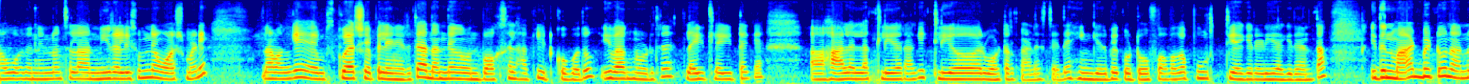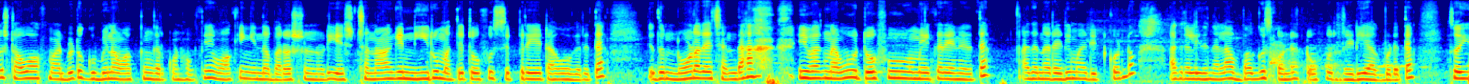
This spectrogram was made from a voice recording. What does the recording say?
ನಾವು ಅದನ್ನು ಇನ್ನೊಂದು ಸಲ ನೀರಲ್ಲಿ ಸುಮ್ಮನೆ ವಾಶ್ ಮಾಡಿ ನಾವು ಹಂಗೆ ಸ್ಕ್ವೇರ್ ಶೇಪಲ್ಲಿ ಏನಿರುತ್ತೆ ಅದೊಂದೇ ಒಂದು ಬಾಕ್ಸಲ್ಲಿ ಹಾಕಿ ಇಟ್ಕೋಬೋದು. ಇವಾಗ ನೋಡಿದ್ರೆ ಲೈಟ್ ಲೈಟಾಗಿ ಹಾಲೆಲ್ಲ ಕ್ಲಿಯರ್ ಆಗಿ ಕ್ಲಿಯರ್ ವಾಟರ್ ಕಾಣಿಸ್ತಾ ಇದೆ. ಹಿಂಗಿರಬೇಕು ಟೋಫು ಅವಾಗ ಪೂರ್ತಿಯಾಗಿ ರೆಡಿಯಾಗಿದೆ ಅಂತ. ಇದನ್ನು ಮಾಡಿಬಿಟ್ಟು ನಾನು ಸ್ಟವ್ ಆಫ್ ಮಾಡಿಬಿಟ್ಟು ಗುಬ್ಬಿನ ವಾಕಿಂಗ್ ಕರ್ಕೊಂಡು ಹೋಗ್ತೀನಿ. ವಾಕಿಂಗಿಂದ ಬರೋಷ್ಟ್ರಲ್ಲಿ ನೋಡಿ ಎಷ್ಟು ಚೆನ್ನಾಗಿ ನೀರು ಮತ್ತು ಟೋಫು ಸೆಪ್ರೇಟ್ ಆಗಿ ಹೋಗಿರುತ್ತೆ. ಇದನ್ನು ನೋಡೋದೇ ಚೆಂದ. ಇವಾಗ ನಾವು ಟೋಫು ಮೇಕರ್ ಏನಿರುತ್ತೆ ಅದನ್ನು ರೆಡಿ ಮಾಡಿ ಇಟ್ಕೊಂಡು ಅದರಲ್ಲಿ ಇದನ್ನೆಲ್ಲ ಬಗ್ಗಿಸ್ಕೊಂಡ್ರೆ ಟೋಫು ರೆಡಿ ಆಗಿಬಿಡುತ್ತೆ. ಸೊ ಈ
